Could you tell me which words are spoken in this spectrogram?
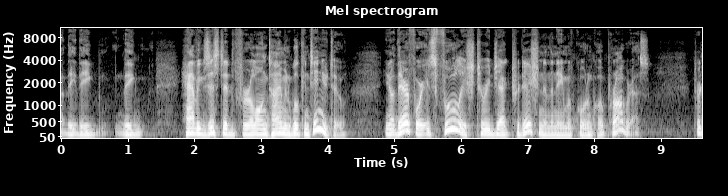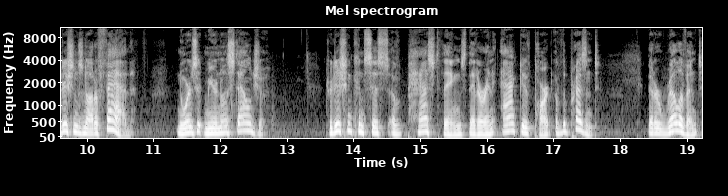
They, they, they have existed for a long time and will continue to. You know, therefore, it's foolish to reject tradition in the name of quote unquote progress. Tradition's not a fad, nor is it mere nostalgia. Tradition consists of past things that are an active part of the present, that are relevant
